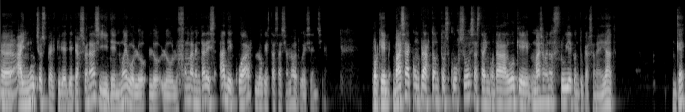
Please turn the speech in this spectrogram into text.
Eh, hay muchos perfiles de personas y de nuevo lo, lo, fundamental es adecuar lo que estás haciendo a tu esencia. Porque vas a comprar tantos cursos hasta encontrar algo que más o menos fluye con tu personalidad. ¿Okay?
